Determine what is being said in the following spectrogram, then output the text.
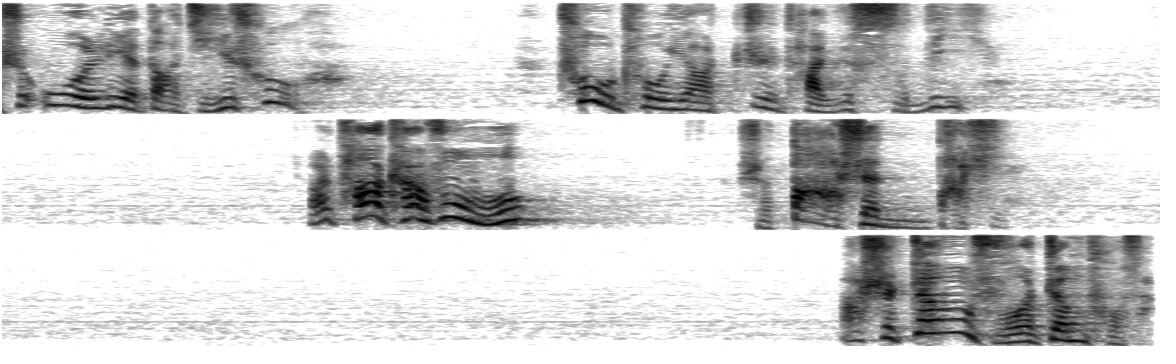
是恶劣到极处啊，处处要置他于死地。而他看父母是大圣大贤啊，是真佛真菩萨。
